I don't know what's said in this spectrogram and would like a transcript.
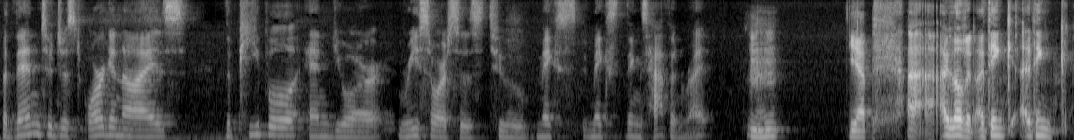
but then to just organize the people and your resources to make makes things happen, right? Mm-hmm. Yep, I, I love it. I think I think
